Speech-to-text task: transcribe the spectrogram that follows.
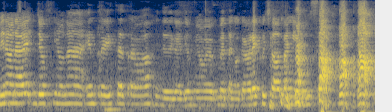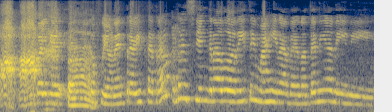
Mira, una vez yo fui a una entrevista de trabajo y yo digo, "Ay, Dios mío, me, me tengo que haber escuchado tan ilusa. Porque Ah. fui a una entrevista de trabajo recién graduadita, imagínate, no tenía ni, ni...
